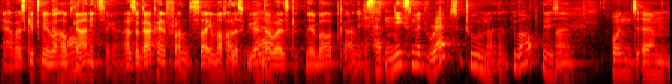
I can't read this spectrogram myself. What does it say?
Ja, aber es gibt mir überhaupt gar nichts, Digga. Also gar kein Front, es sei ihm auch alles gegönnt, Ja. aber es gibt mir überhaupt gar nichts. es hat nichts mit Rap zu tun. Überhaupt nicht. Nein. Und ähm,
